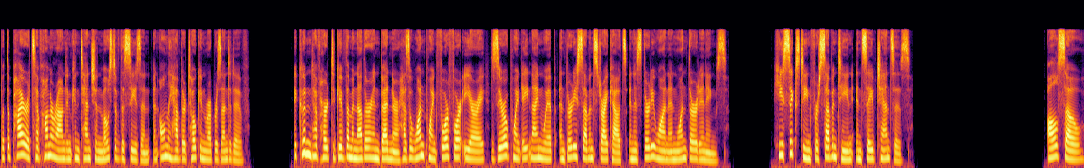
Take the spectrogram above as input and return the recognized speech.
but the Pirates have hung around in contention most of the season and only have their token representative. It couldn't have hurt to give them another, and Bednar has a 1.44 ERA, 0.89 whip, and 37 strikeouts in his 31 and one third innings. He's 16 for 17 in save chances. Also,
